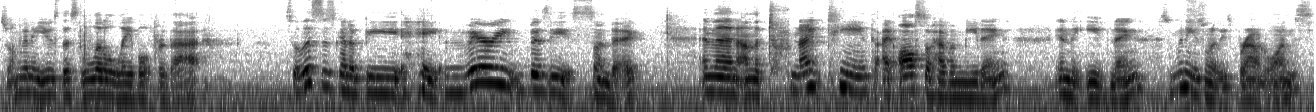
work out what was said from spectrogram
So I'm gonna use this little label for that. So this is gonna be a very busy Sunday. And then on the 19th, I also have a meeting in the evening. So I'm to use one of these brown ones.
